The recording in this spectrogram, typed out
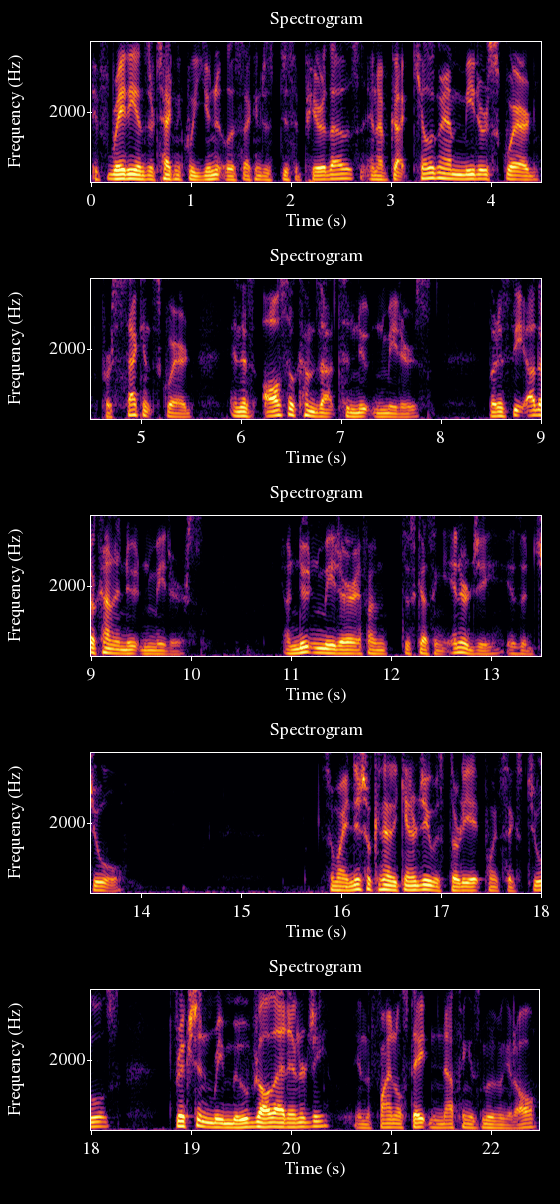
if radians are technically unitless, I can just disappear those. And I've got kilogram meters squared per second squared, and this also comes out to Newton meters, but it's the other kind of Newton meters. A Newton meter, if I'm discussing energy, is a joule. So my initial kinetic energy was 38.6 joules. Friction removed all that energy. In the final state, nothing is moving at all.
